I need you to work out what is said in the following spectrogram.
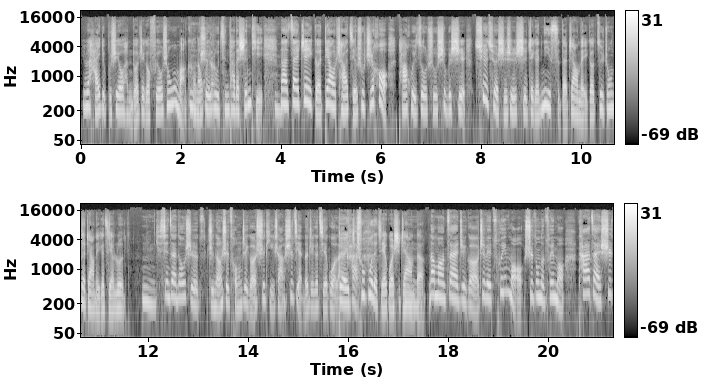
因为海底不是有很多这个浮游生物嘛，可能会入侵它的身体。那在这个调查结束之后，他会做出是不是确确实实是这个溺死的这样的一个最终的这样的一个结论。嗯，现在都是只能是从这个尸体上尸检的这个结果来对，看。初步的结果是这样的。嗯那么，在这个这位崔某失踪的崔某，他在失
